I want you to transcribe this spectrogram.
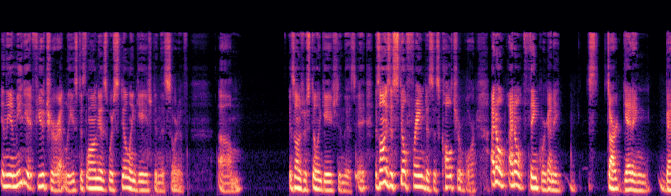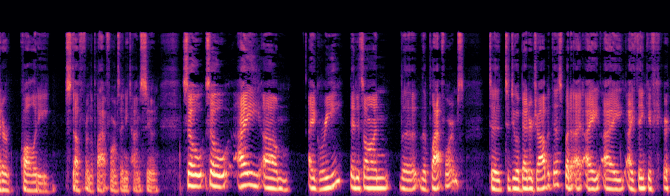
in the immediate future, at least, as long as we're still engaged in this sort of, um, as long as we're still engaged in this, eh, as long as it's still framed as this culture war, I don't, I don't think we're going to start getting better quality stuff from the platforms anytime soon. So, so I, um, I agree that it's on the the platforms to to do a better job at this. But I I I think if you're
